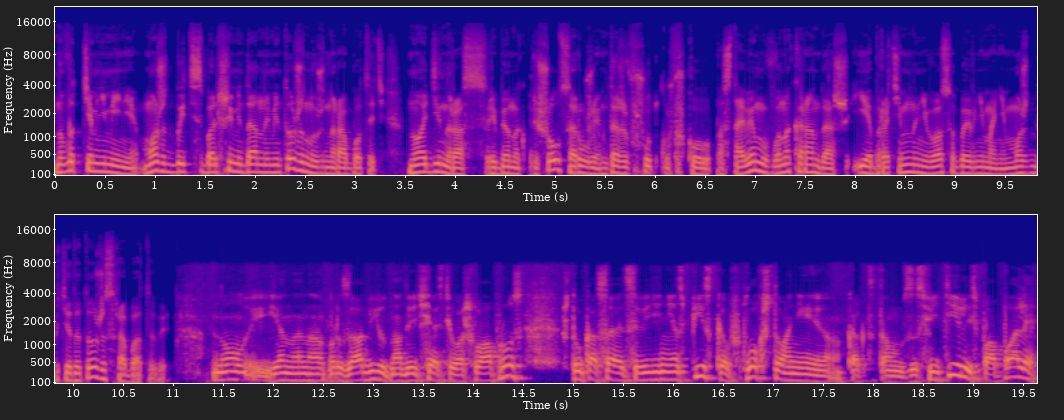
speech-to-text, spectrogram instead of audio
Но вот тем не менее, может быть, с большими данными тоже нужно работать, но один раз ребенок пришел с оружием, даже в шутку в школу, поставим его на карандаш и обратим на него особое внимание. Может быть, это тоже срабатывает? Ну, я, наверное, разобью на две части ваш вопрос. Что касается ведения списков, плохо, что они как-то там засветились, попали.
